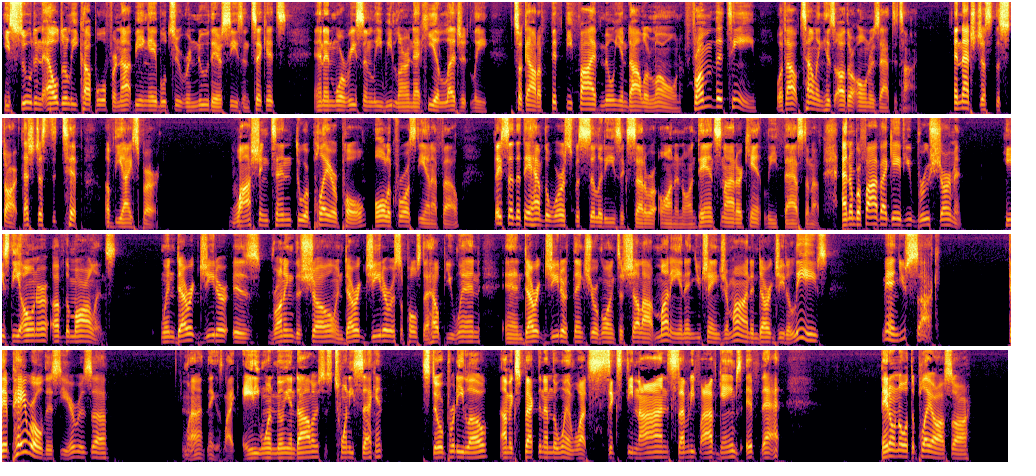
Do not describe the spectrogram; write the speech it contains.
He sued an elderly couple for not being able to renew their season tickets. And then more recently, we learned that he allegedly took out a $55 million loan from the team without telling his other owners at the time. And that's just the start. That's just the tip of the iceberg. Washington, through a player poll all across the NFL, they said that they have the worst facilities, etc., on and on. Dan Snyder can't leave fast enough. At number five, I gave you Bruce Sherman. He's the owner of the Marlins. When Derek Jeter is running the show and Derek Jeter is supposed to help you win, and Derek Jeter thinks you're going to shell out money and then you change your mind and Derek Jeter leaves, man, you suck. Their payroll this year is, uh, well, I think it's like $81 million. It's 22nd. Still pretty low. I'm expecting them to win, what, 69, 75 games, if that. They don't know what the playoffs are.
